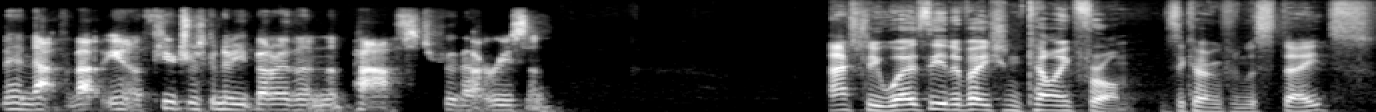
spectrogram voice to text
and that, that you know future is going to be better than the past for that reason. Ashley where's the innovation coming from? Is it coming from the states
